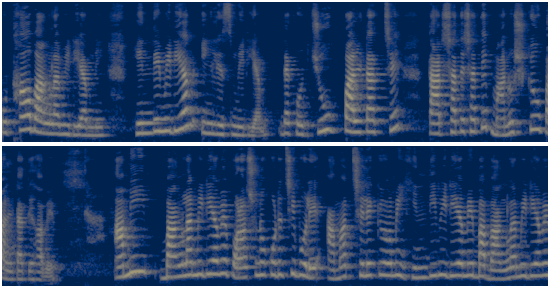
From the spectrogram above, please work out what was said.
কোথাও বাংলা মিডিয়াম নেই। হিন্দি মিডিয়াম ইংলিশ মিডিয়াম দেখো, যুগ পাল্টাচ্ছে, তার সাথে সাথে মানুষকেও পাল্টাতে হবে। আমি বাংলা মিডিয়ামে পড়াশুনো করেছি বলে আমার ছেলেকেও আমি হিন্দি মিডিয়ামে বা বাংলা মিডিয়ামে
